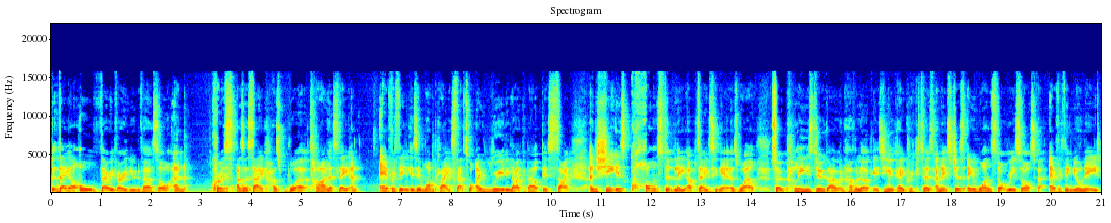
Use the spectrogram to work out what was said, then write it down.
But they are all very very universal. And chris as i say has worked tirelessly and everything is in one place. That's what i really like about this site. And she is constantly updating it as well. So please do go and have a look. It's uk Cricuters and it's just a one-stop resource for everything you'll need.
